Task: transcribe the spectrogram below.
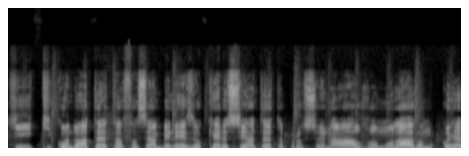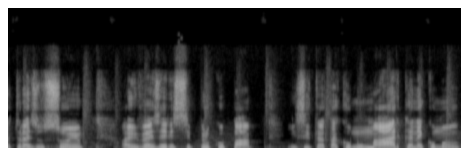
que, que quando o atleta fala assim, ah, beleza, eu quero ser atleta profissional, vamos lá, vamos correr atrás do sonho, ao invés de ele se preocupar em se tratar como marca, né, como,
